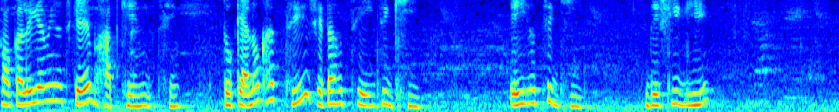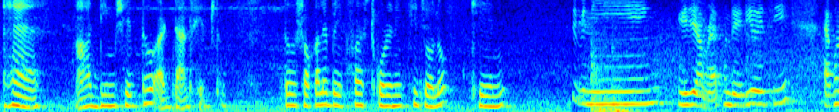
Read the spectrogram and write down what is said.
সকালেই আমি আজকে ভাত খেয়ে নিচ্ছি। তো কেন খাচ্ছি? সেটা হচ্ছে এই যে ঘি। এই হচ্ছে ঘি। দেশি ঘি। হ্যাঁ আর ডিম সেদ্ধ আর ডাল সেদ্ধ। তো সকালে ব্রেকফাস্ট করে নিচ্ছি, চলো খেয়ে নিই ইভিনিং এই যে আমরা এখন রেডি হয়েছি। এখন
